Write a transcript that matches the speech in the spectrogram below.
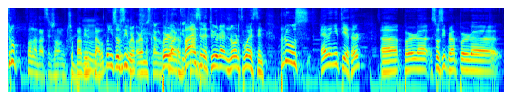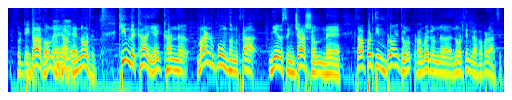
trup, thonë ata si thonë, kështu body mm. double, po një sozi mm. për. Ora mos ka kërkuar këtu. Për vajzën e tyre Northwestin, plus edhe një tjetër, ë uh, për uh, sozi pra për uh, për baby. Dadon e, mm. e Northit. Kim dhe Kanye kanë marrë në punë, thonë, këta njerëz të ngjashëm me këta për të mbrojtur, për ta mbrojtur Northin nga paparacit.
